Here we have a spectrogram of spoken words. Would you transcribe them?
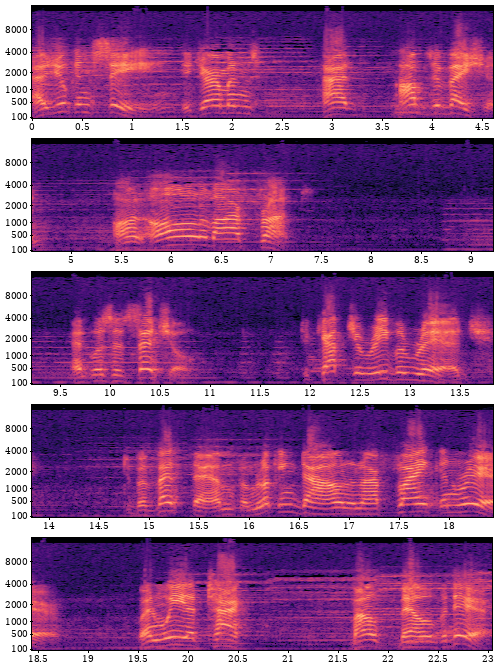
As you can see, the Germans had observation on all of our front. And it was essential to capture Riva Ridge to prevent them from looking down on our flank and rear when we attacked Mount Belvedere.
